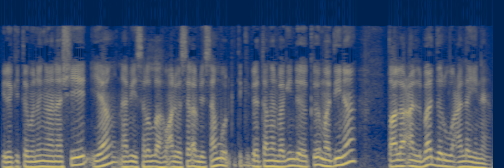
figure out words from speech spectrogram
bila kita mendengar nasyid yang Nabi sallallahu alaihi wasallam disambut ketika kedatangan baginda ke Madinah tala'al badru alaina.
